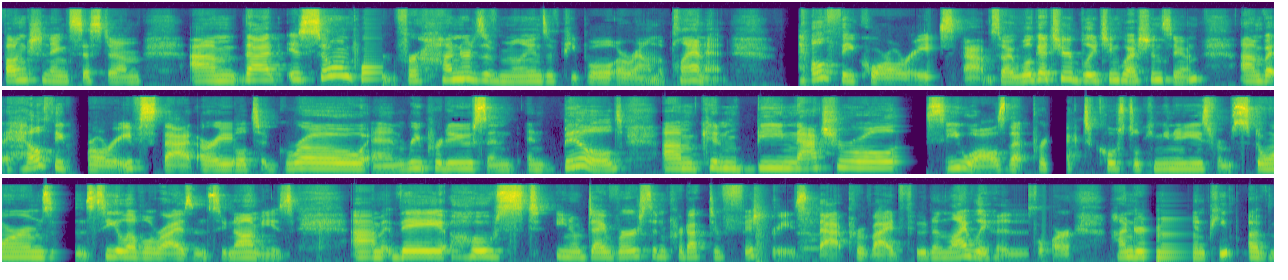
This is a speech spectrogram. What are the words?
functioning system um, that is so important for hundreds of millions of people around the planet healthy coral reefs. Um, so I will get to your bleaching question soon, um, but healthy coral reefs that are able to grow and reproduce and, and build um, can be natural seawalls that protect coastal communities from storms and sea level rise and tsunamis. Um, they host, you know, diverse and productive fisheries that provide food and livelihood for hundreds million people of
